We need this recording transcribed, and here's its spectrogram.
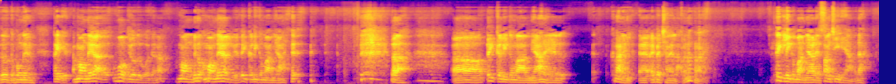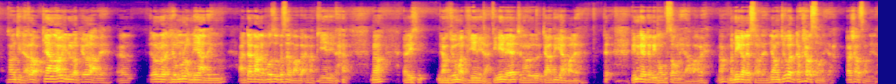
တို့တပုံလေးတိတ်အမောင်တွေကဥပမာပြောလို့ပေါ့ဗျာနော်အမောင်တို့အမောင်တွေကလူတွေတိတ်ကလေးကမာများတယ် ဟုတ်လားအာတိတ်ကလေးကမာများတယ်လို့ခဏလေးအဲ iPad channel လာပါနော်ခဏလေးတိတ်ကလေးကမာများတယ်စောင့်ကြည့်နေရမှာလားစောင့်ကြည့်နေအဲ့တော့ပြန်လာပြီလို့တော့ပြောတာပဲအဲပြောလို့ရုံလို့တော့မရသေးဘူးအတက်ကလည်းပို့စုပဆက်ပါပဲအဲ့မှာပြင်းနေတာနော်အဲဒီညောင်ကျိုးမှာပြင်းနေတာဒီနေ့လည်းကျွန်တော်တို့ကြားသိရပါတယ်ဒီနေ့ကတနေ့ကောင်စောင့်နေတာပါပဲနော်မနေ့ကလည်းစောင့်တယ်ညောင်ကျိုးကတောက်လျှောက်စောင့်နေတာတောက်လျှောက်စောင့်နေတာ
